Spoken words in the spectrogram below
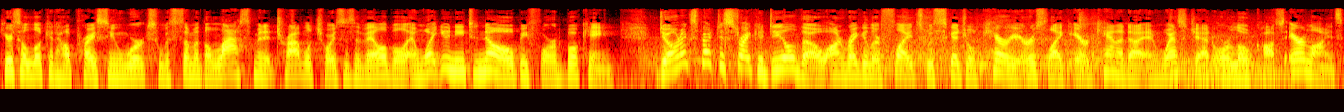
Here's a look at how pricing works with some of the last minute travel choices available and what you need to know before booking. Don't expect to strike a deal, though, on regular flights with scheduled carriers like Air Canada and WestJet or low cost airlines,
